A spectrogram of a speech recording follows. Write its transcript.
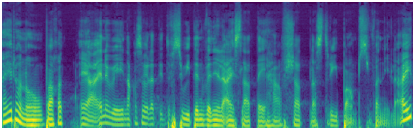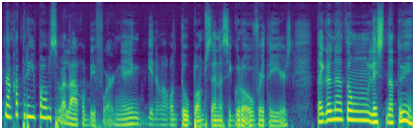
I don't know. Bakit? Yeah, anyway, nakasulat dito sweetened vanilla ice latte, half shot plus 3 pumps vanilla. Ay, naka 3 pumps wala ako before. Ngayon, ginawa kong 2 pumps na, na siguro over the years. Tagal na tong list na to eh.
